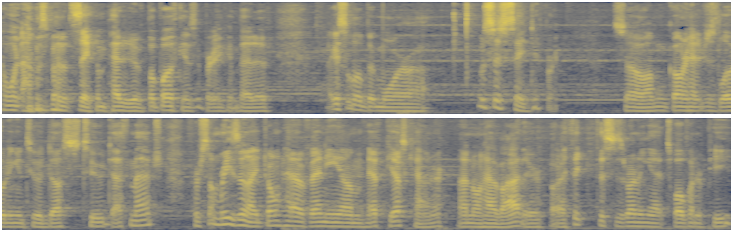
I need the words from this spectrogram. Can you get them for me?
I, I was about to say competitive, but both games are pretty competitive. I guess a little bit more. Uh, let's just say different. So I'm going ahead and just loading into a Dust 2 deathmatch. For some reason, I don't have any um, FPS counter. I don't have either, but I think this is running at 1200p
